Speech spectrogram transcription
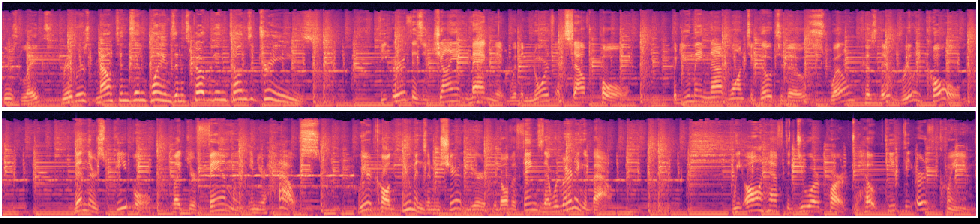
There's lakes, rivers, mountains, and plains, and it's covered in tons of trees. The Earth is a giant magnet with a north and south pole. But you may not want to go to those, well, because they're really cold. Then there's people, like your family in your house. We're called humans and we share the Earth with all the things that we're learning about. We all have to do our part to help keep the Earth clean.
